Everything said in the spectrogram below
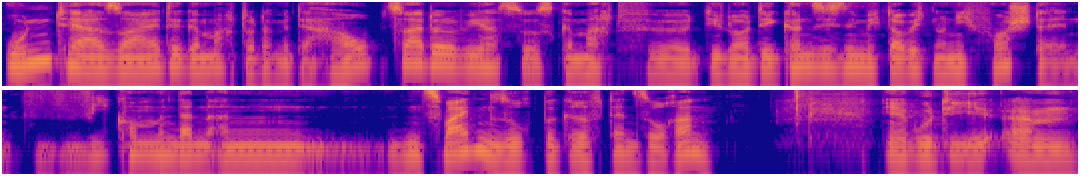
Unterseite gemacht oder mit der Hauptseite oder wie hast du es gemacht für die Leute? Die können sich nämlich, glaube ich, noch nicht vorstellen. Wie kommt man dann an einen zweiten Suchbegriff denn so ran? Ja gut, die ähm,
